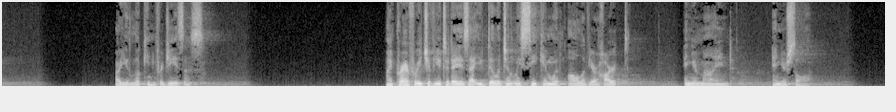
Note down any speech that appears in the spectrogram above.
Are you looking for Jesus? My prayer for each of you today is that you diligently seek Him with all of your heart and your mind and your soul.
